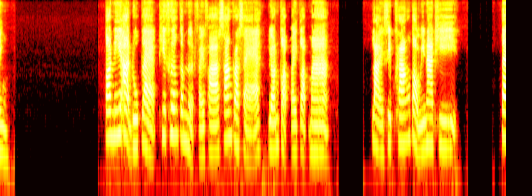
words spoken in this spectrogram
งตอนนี้อาจดูแปลกที่เครื่องกำเนิดไฟฟ้าสร้างกระแสย้อนกลับไปกลับมา หลายสิบครั้งต่อวินาที แต่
